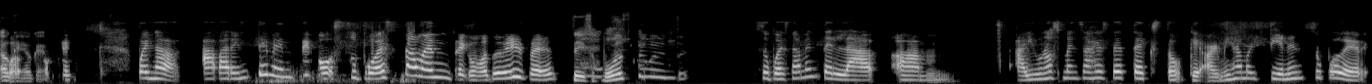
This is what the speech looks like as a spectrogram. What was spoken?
Ok, Bueno, ok. ok. Pues nada, aparentemente o supuestamente, como tú dices, Sí, supuestamente. supuestamente la, hay unos mensajes de texto que Armie Hammer tiene en su poder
